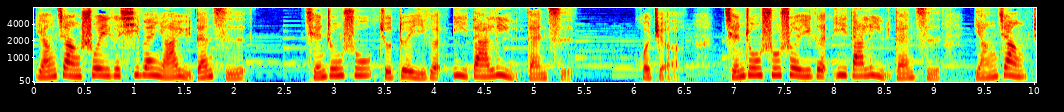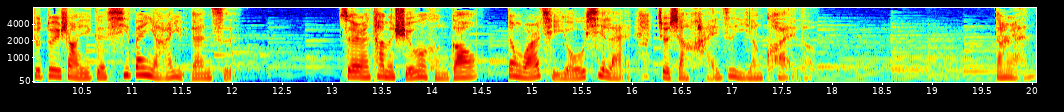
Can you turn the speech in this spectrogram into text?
杨绛说一个西班牙语单词，钱钟书就对一个意大利语单词；或者钱钟书说一个意大利语单词，杨绛就对上一个西班牙语单词。虽然他们学问很高，但玩起游戏来就像孩子一样快乐。当然，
